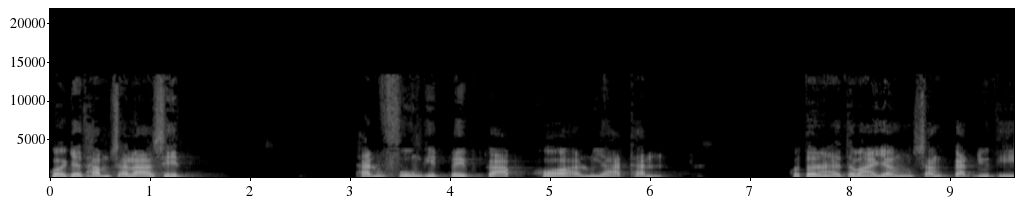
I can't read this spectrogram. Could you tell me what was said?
กว่าจะทำศาลาเสร็จ ท่านฝูงพิษไปกราบขออนุญาตท่าน เพราะตอนนั้นอาตมายังสังกัดอยู่ที่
